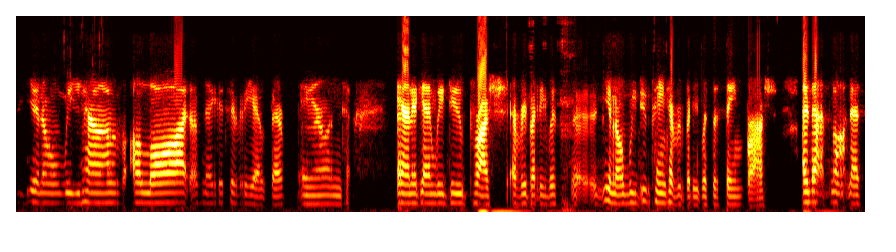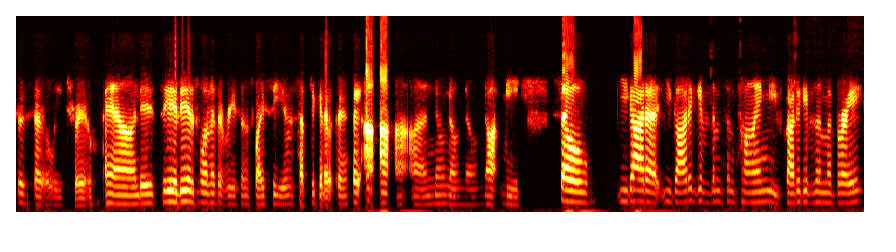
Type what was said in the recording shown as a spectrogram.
you know we have a lot of negativity out there. And and again we do brush everybody with uh, you know we do paint everybody with the same brush. And that's not necessarily true. And it's it is one of the reasons why CEOs have to get out there and say uh uh uh, uh no no no not me. So you gotta you gotta give them some time. You've got to give them a break.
